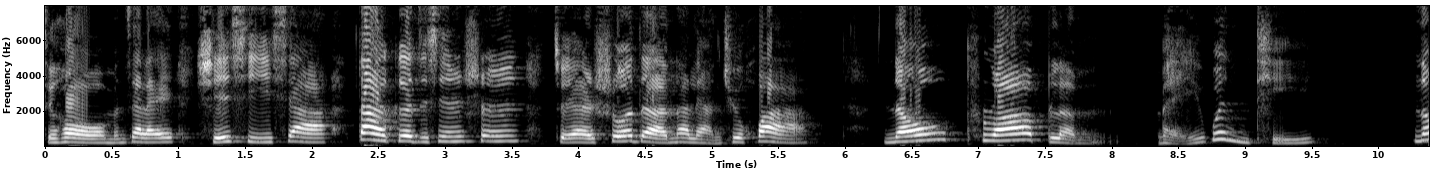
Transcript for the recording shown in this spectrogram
最后，我们再来学习一下大个子先生最爱说的那两句话：“No problem，没问题。”“No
